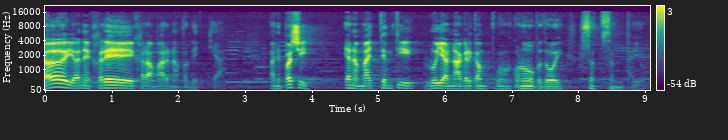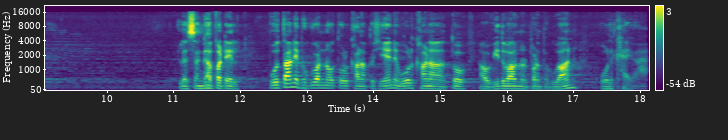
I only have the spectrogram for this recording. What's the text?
ગઈ અને ખરેખરા મારના ભગત થયા. અને પછી એના માધ્યમથી લોયા નાગરકામ ઘણો બધો સત્સંગ થયો. એટલે સંઘા પટેલ પોતાને ભગવાન નહોતો ઓળખાણા પછી એને ઓળખાણા તો આ વિદ્વાનો પણ ભગવાન ઓળખાયા.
